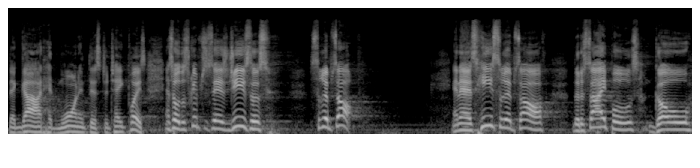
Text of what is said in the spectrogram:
that God had wanted this to take place. And so the scripture says Jesus slips off. And as he slips off, the disciples go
